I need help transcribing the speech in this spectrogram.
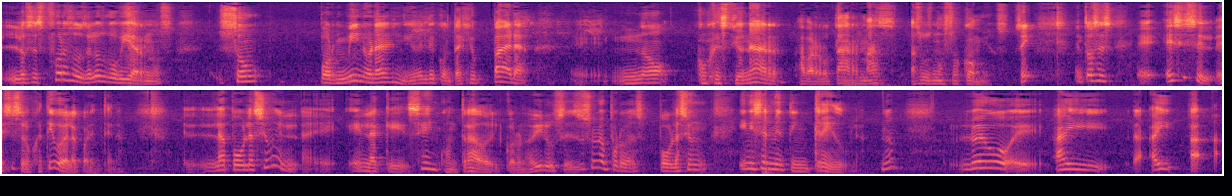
los esfuerzos de los gobiernos son por minorar el nivel de contagio para no congestionar, abarrotar más a sus nosocomios. ¿sí? Entonces, eh, ese, es el, ese es el objetivo de la cuarentena. La población en, en, la que se ha encontrado el coronavirus es una población inicialmente incrédula. ¿no? Luego eh, hay, hay, ha,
